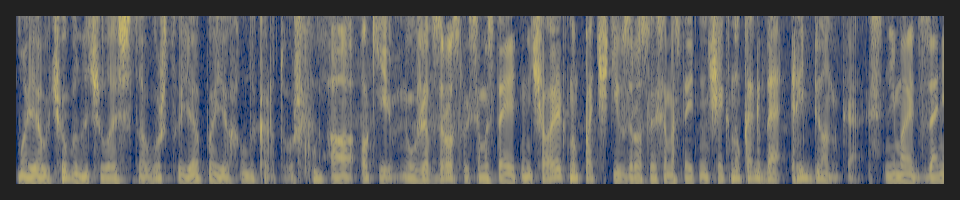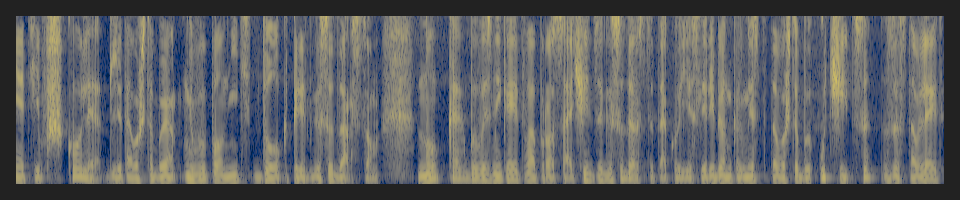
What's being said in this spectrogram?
моя учеба началась с того, что я поехал на картошку. А, окей, ну уже взрослый самостоятельный человек, ну почти взрослый самостоятельный человек, ну когда ребенка снимают занятия в школе для того, чтобы выполнить долг перед государством, государством. Ну, как бы возникает вопрос, а это за государство такое, если ребенка вместо того, чтобы учиться, заставляет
